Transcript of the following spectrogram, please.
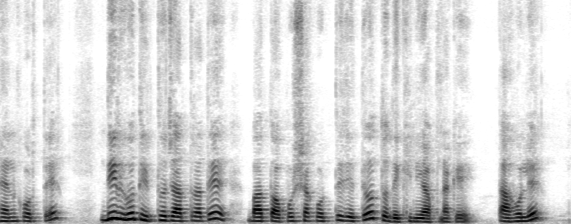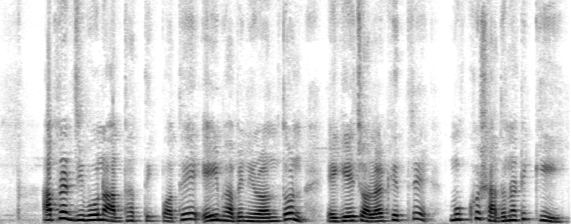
ধ্যান করতে? দীর্ঘ তীর্থযাত্রাতে বা তপস্যা করতে যেতেও তো দেখিনি আপনাকে, তাহলে? আপনার জীবন আধ্যাত্মিক পথে এইভাবে নিরন্তর এগিয়ে চলার ক্ষেত্রে মুখ্য সাধনাটি কী?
